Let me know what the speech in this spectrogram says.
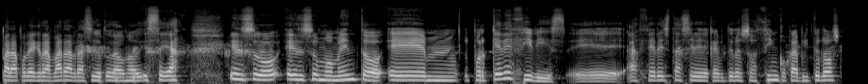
para poder grabar habrá sido toda una odisea en su, en su momento. Eh, ¿Por qué decidís eh, hacer esta serie de capítulos, esos cinco capítulos,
